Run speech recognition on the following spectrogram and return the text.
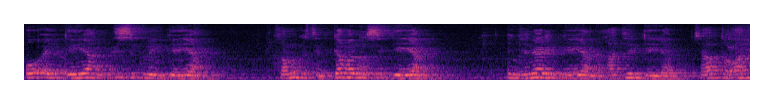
oo ay geeyaan discipline geeyaan soo ma governance geeyaan engineering geeyaan dhakhaatiir geeyaan sababtoo ah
